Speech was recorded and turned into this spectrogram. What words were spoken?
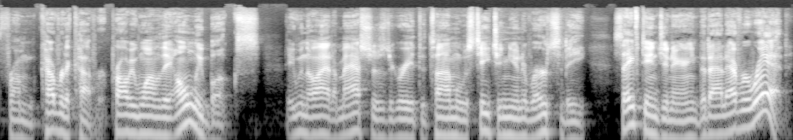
from cover to cover, probably one of the only books, even though I had a master's degree at the time and was teaching university safety engineering that I'd ever read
